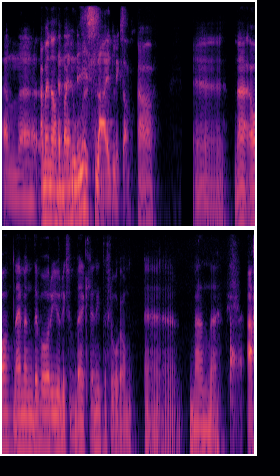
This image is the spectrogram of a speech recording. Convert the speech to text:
en, ja, men, en, en ny slide liksom. Ja. Eh, nej, ja, nej, men det var det ju liksom verkligen inte fråga om. Eh, men eh, ah,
